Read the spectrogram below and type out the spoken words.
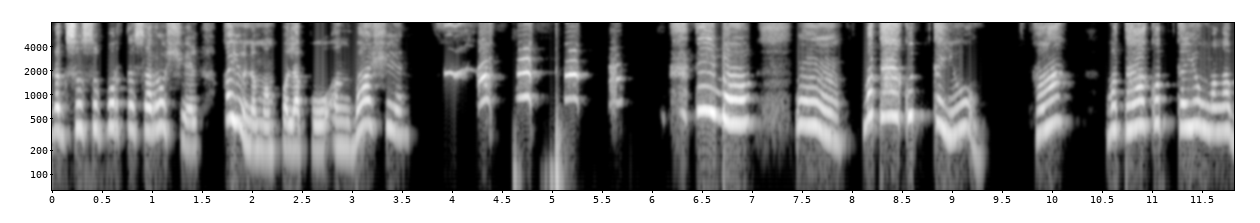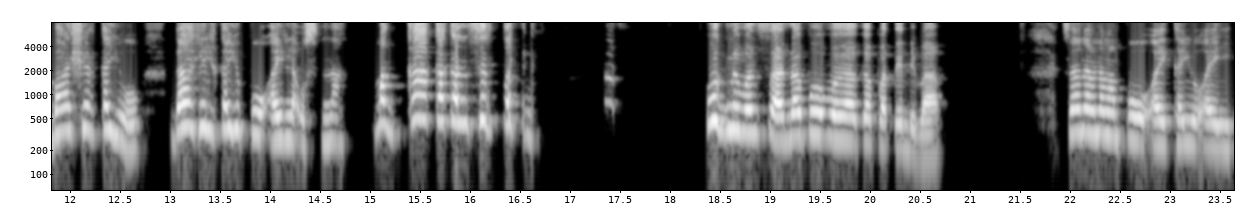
nagsusuporta sa Rochelle, kayo naman pala po ang basher. diba? Hmm, matakot kayo. Ha? Matakot kayong mga basher kayo dahil kayo po ay laos na. Magkakakanser talaga. Huwag naman sana po mga kapatid, di ba? Sana naman po ay kayo ay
